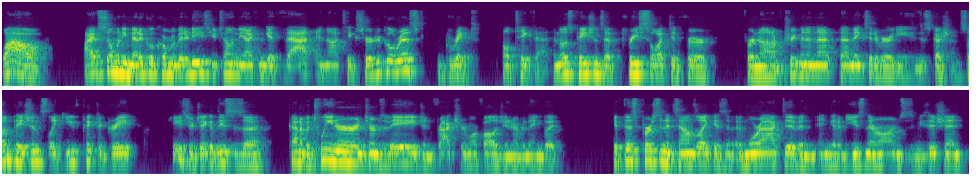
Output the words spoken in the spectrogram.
wow, I have so many medical comorbidities. You're telling me I can get that and not take surgical risk? Great. I'll take that. And those patients have pre-selected for for non-op treatment, and that that makes it a very easy discussion. Some patients, like you've picked a great case here, Jacob. This is a kind of a tweener in terms of age and fracture morphology and everything. But if this person, it sounds like, is more active and, and going to be using their arms as a musician,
